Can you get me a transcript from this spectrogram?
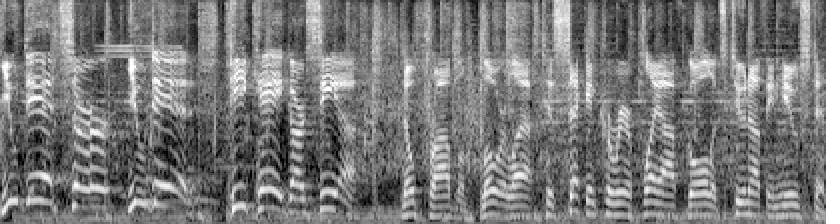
You did, sir. You did. PK Garcia. No problem. Lower left. His second career playoff goal. It's 2 0 Houston.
